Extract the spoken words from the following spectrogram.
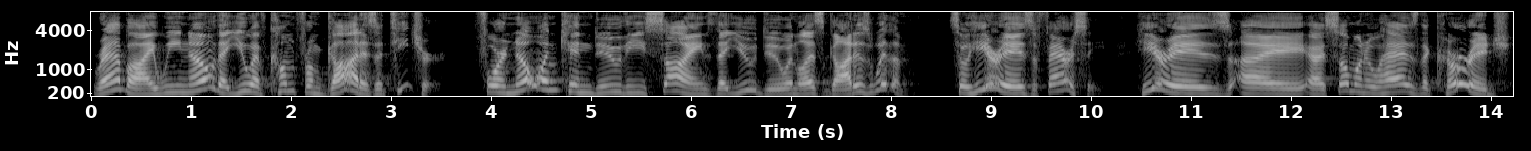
Rabbi, we know that you have come from God as a teacher, for no one can do these signs that you do unless God is with him. So here is a Pharisee here is a, a, someone who has the courage,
